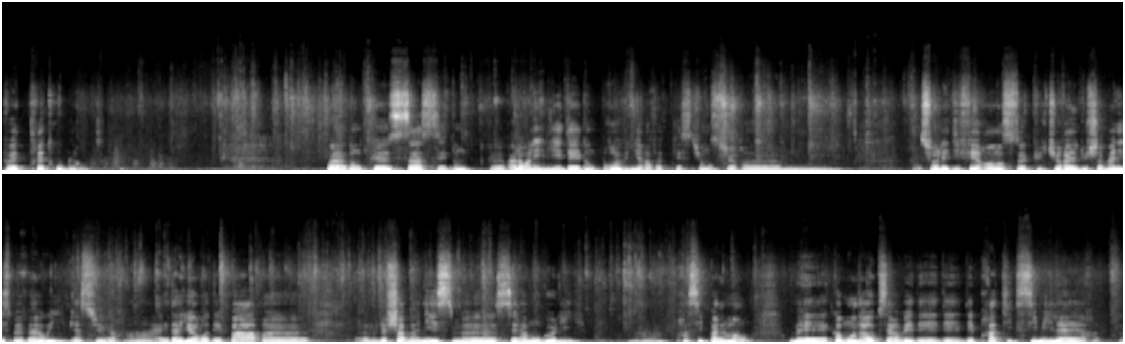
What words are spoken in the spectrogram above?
peut être très troublante. Voilà, donc ça c'est donc. alors l'idée, donc pour revenir à votre question sur sur les différences culturelles du chamanisme, eh ben oui, bien sûr. Hein. Et d'ailleurs au départ, euh, le chamanisme c'est la Mongolie, hein, principalement. Mais comme on a observé des, pratiques similaires euh,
